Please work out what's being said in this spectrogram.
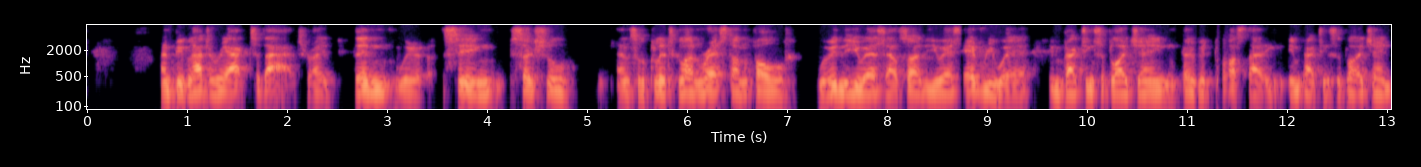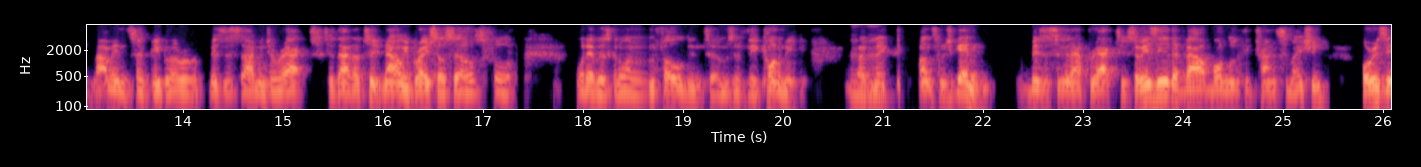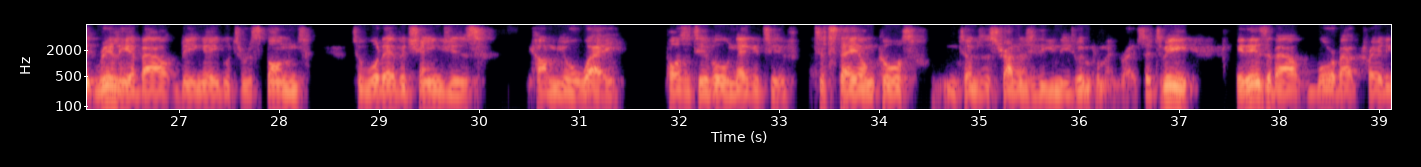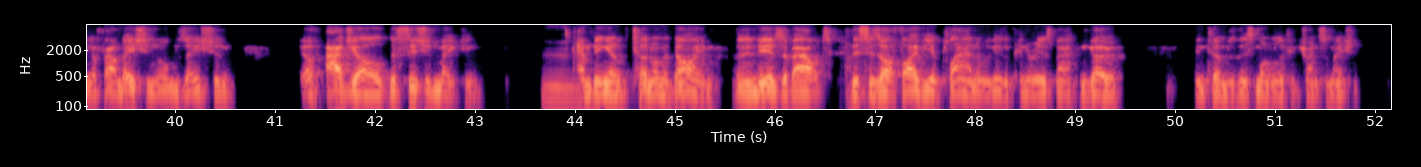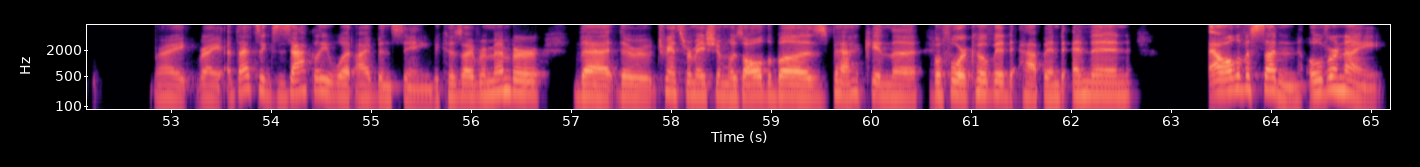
and people had to react to that. Right. Then we're seeing social and sort of political unrest unfold within the US, outside the US, everywhere, impacting supply chain, COVID plus that impacting supply chain. I mean, so people are businesses are having to react to that or too. Now we brace ourselves for whatever's going to unfold in terms of the economy mm-hmm. over the mm-hmm. next six months, which again, businesses are going to have to react to. So is it about monolithic transformation, or is it really about being able to respond to whatever changes come your way positive or negative, to stay on course in terms of the strategy that you need to implement, right? So to me, it is about more about creating a foundation organization of agile decision making mm. and being able to turn on a dime than it is about this is our five year plan and we're going to pin our ears back and go in terms of this monolithic transformation. Right, right. Uh, that's exactly what I've been seeing because I remember that the transformation was all the buzz back in the before COVID happened. And then all of a sudden, overnight,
